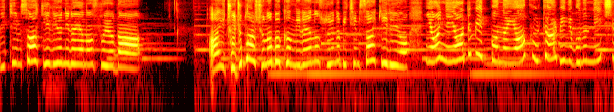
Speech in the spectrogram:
Bir timsah geliyor Niloya'nın suyuna. Ay çocuklar şuna bakın Niloya'nın suyuna bir timsah geliyor. Ya anne yardım et bana ya. Kurtar beni. Bunun ne işi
